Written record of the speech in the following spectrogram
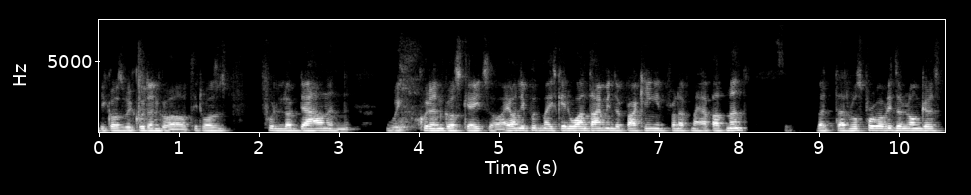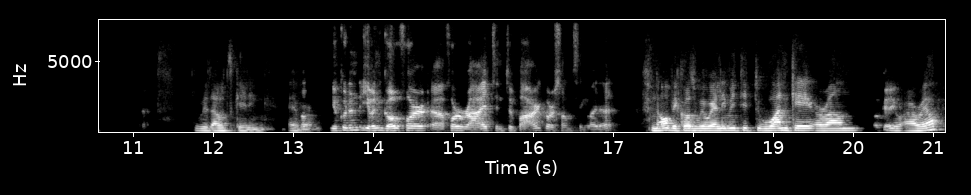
Because we couldn't go out. It was full lockdown and we couldn't go skate. So I only put my skate one time in the parking in front of my apartment. But that was probably the longest without skating ever. You couldn't even go for uh, for a ride into park or something like that. No, because we were limited to one k around okay. your area.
